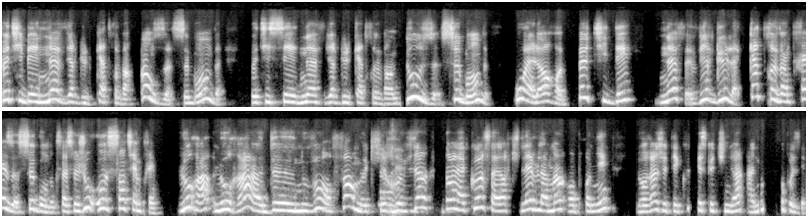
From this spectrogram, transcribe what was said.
Petit B, 9,91 secondes. Petit C, 9,92 secondes. Ou alors petit D, 9,93 secondes. Donc ça se joue au centième près. Laura, Laura, de nouveau en forme, qui revient dans la course alors qu'il lève la main en premier. Laura, je t'écoute. Qu'est-ce que tu as à nous proposer?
